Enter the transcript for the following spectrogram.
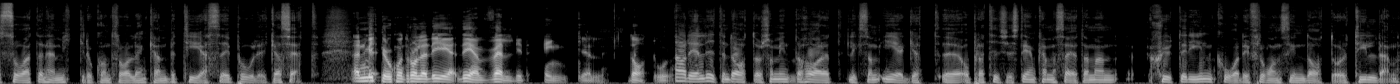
så att den här mikrokontrollen kan bete sig på olika sätt. En mikrokontroller det är, det är en väldigt enkel dator? Ja, det är en liten dator som inte har ett liksom, eget eh, operativsystem kan man säga, utan man skjuter in kod ifrån sin dator till den.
